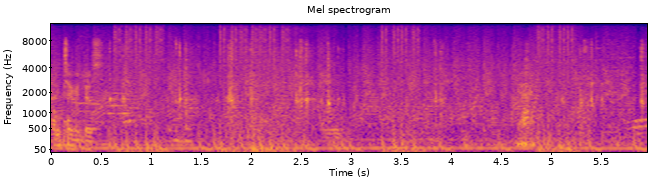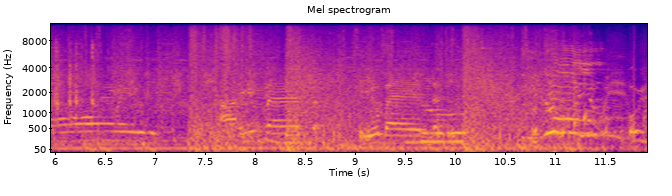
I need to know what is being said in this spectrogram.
I'm taking this. Are you bad? You bad? No, you,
